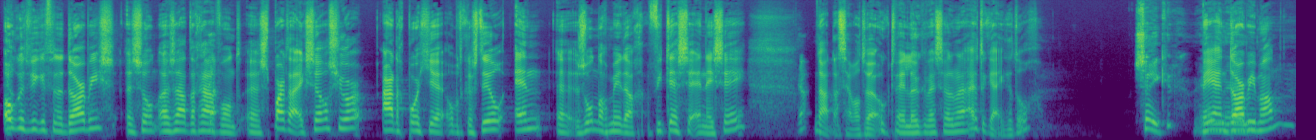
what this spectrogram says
Ook het weekend van de derbies. Eh, zon- eh, zaterdagavond eh, Sparta Excelsior. Aardig potje op het kasteel. En eh, zondagmiddag Vitesse NEC. Ja. Nou, dat zijn wat wij ook twee leuke wedstrijden om naar uit te kijken, toch? Zeker. Ben jij En, een derbyman?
